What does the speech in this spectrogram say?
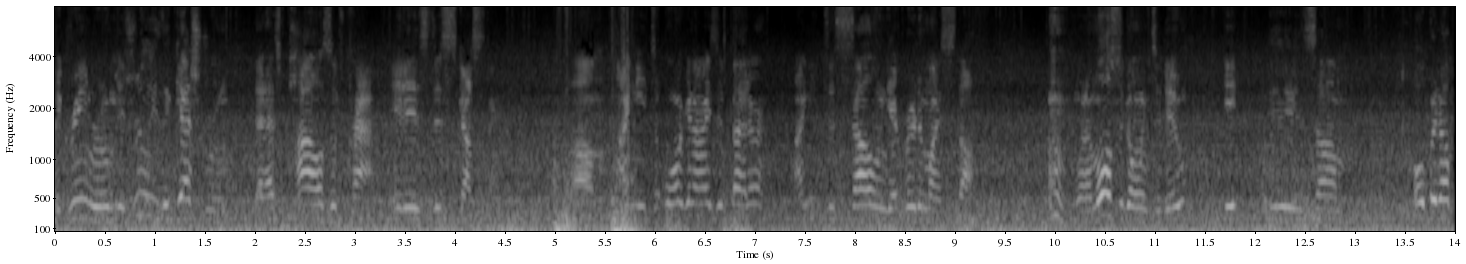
The green room is really the guest room that has piles of crap. It is disgusting. Um, I need to organize it better. I need to sell and get rid of my stuff. what I'm also going to do it is um, open up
